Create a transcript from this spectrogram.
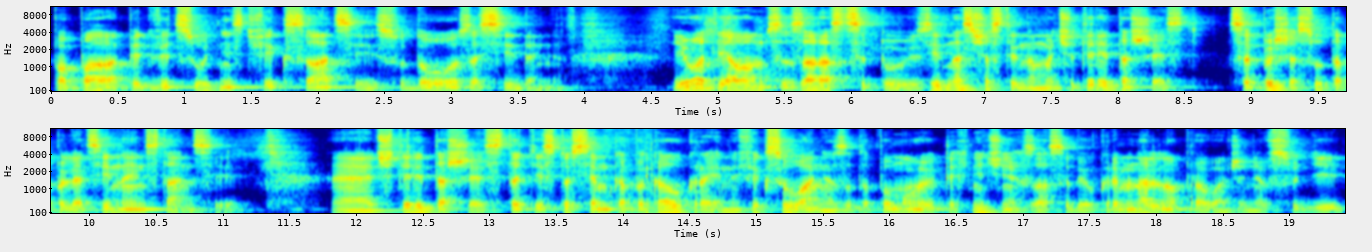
попала під відсутність фіксації судового засідання. І от я вам зараз цитую: згідно з частинами 4 та 6, це пише суд апеляційної інстанції. Е, 4 та 6 статті 107 КПК України фіксування за допомогою технічних засобів кримінального провадження в суді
